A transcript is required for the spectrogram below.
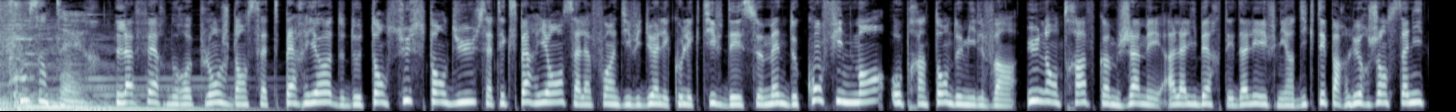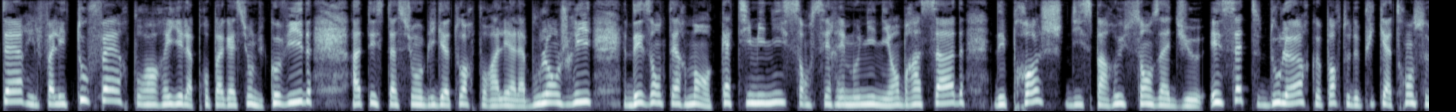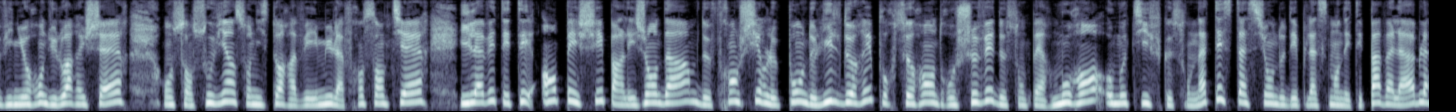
France Inter. L'affaire nous replonge dans cette période de temps suspendu, cette expérience à la fois individuelle et collective des semaines de confinement au printemps 2020. Une entrave comme jamais à la liberté d'aller et venir dictée par l'urgence sanitaire. Il fallait tout faire pour enrayer la propagation du Covid. Attestation obligatoire pour aller à la boulangerie, des enterrements en catimini sans cérémonie ni embrassade, des proches disparus sans adieu. Et cette douleur que porte depuis quatre ans ce vigneron du Loir-et-Cher, on s'en souvient, son histoire avait ému la France entière. Il avait été empêché par les gendarmes de franchir le pont de l'île de Ré pour se rendre au chevet de son père mourant au motif que son attestation de déplacement n'était pas valable.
